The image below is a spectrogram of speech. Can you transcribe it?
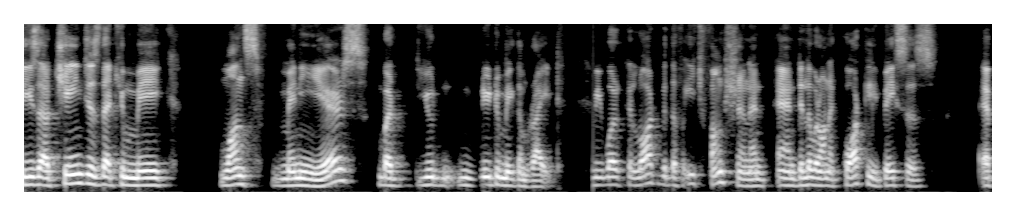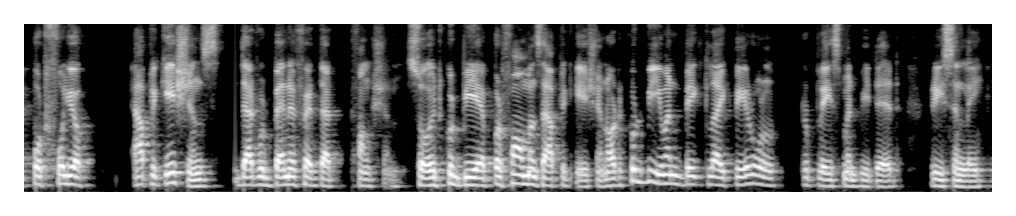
These are changes that you make once many years but you need to make them right. We work a lot with the, each function and, and deliver on a quarterly basis a portfolio of applications that would benefit that function. So it could be a performance application or it could be even big like payroll replacement we did recently.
